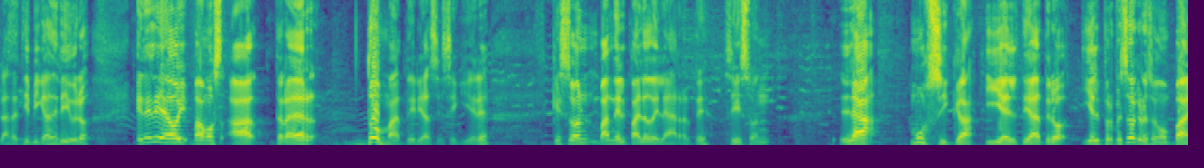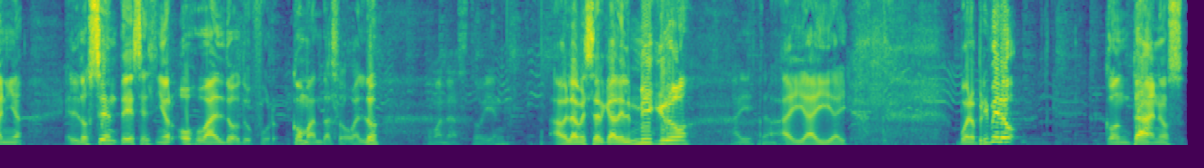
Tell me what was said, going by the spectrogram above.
las de típicas de libro. En el día de hoy vamos a traer dos materias, si se quiere, que son, van del palo del arte, ¿sí? Son la música y el teatro. Y el profesor que nos acompaña, el docente, es el señor Osvaldo Dufour. ¿Cómo andas, Osvaldo? ¿Cómo andás? ¿Todo bien? Háblame cerca del micro. Ahí está. Ahí, ahí, ahí. Bueno, primero, contanos,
